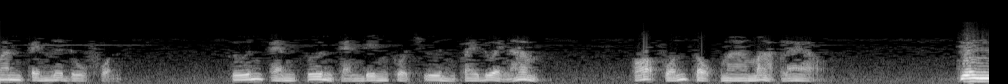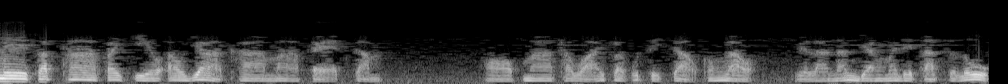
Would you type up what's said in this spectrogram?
มันเป็นฤดูฝน พื้นแผ่นพื้นแผ่นดินก็ชื้นไปด้วยน้ำเพราะฝนตกมามากแล้ว จึงมีศรัทธาไปเกี่ยวเอาหญ้าคามาแปดกรรมหอบมาถวายพระพุทธเจ้าของเรา เวลานั้นยังไม่ได้ตัดสลูก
